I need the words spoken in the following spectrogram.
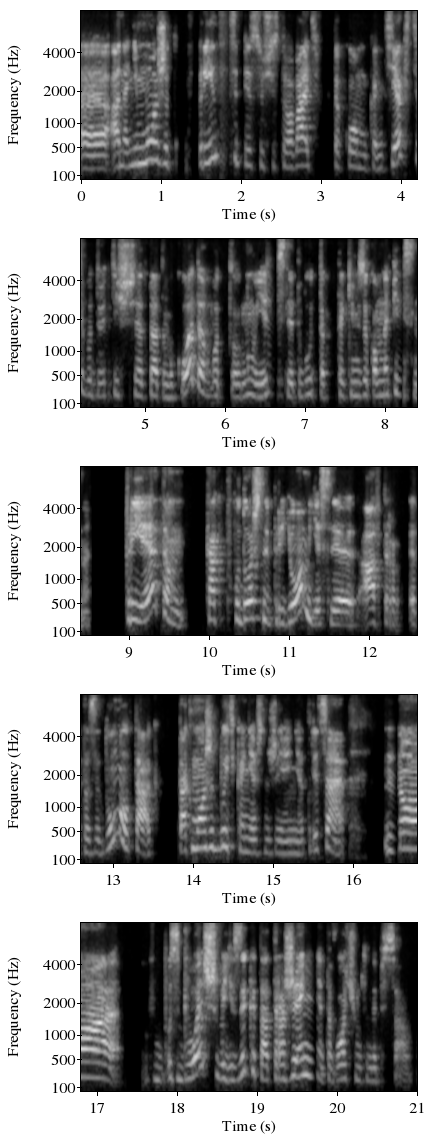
э, она не может, в принципе, существовать в таком контексте вот 2065 года, вот, ну, если это будет так, таким языком написано. При этом, как художественный прием, если автор это задумал так, так может быть, конечно же, я не отрицаю, но с большего язык — это отражение того, о чем ты написал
